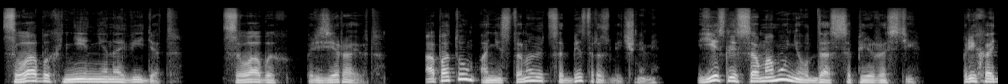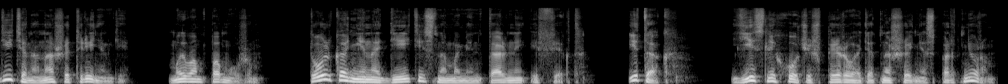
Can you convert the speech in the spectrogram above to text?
Слабых не ненавидят, слабых презирают. А потом они становятся безразличными. Если самому не удастся перерасти, приходите на наши тренинги. Мы вам поможем. Только не надейтесь на моментальный эффект. Итак, если хочешь прервать отношения с партнером,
